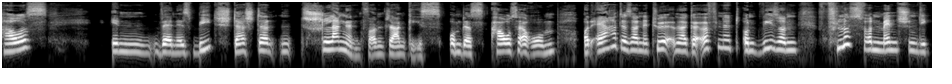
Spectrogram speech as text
Haus in Venice Beach, da standen Schlangen von Junkies um das Haus herum und er hatte seine Tür immer geöffnet und wie so ein Fluss von Menschen, die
